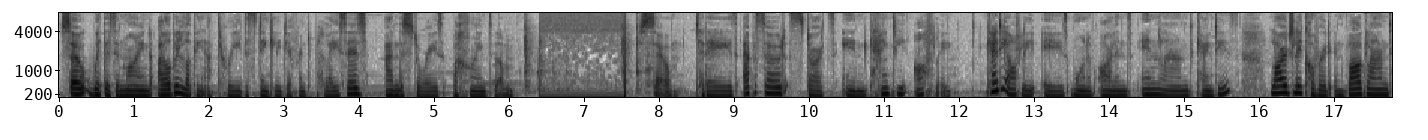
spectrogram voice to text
So, with this in mind, I'll be looking at three distinctly different places and the stories behind them. So, today's episode starts in County Offaly. County Offaly is one of Ireland's inland counties, largely covered in bogland.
